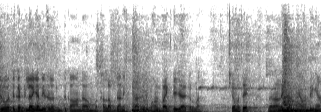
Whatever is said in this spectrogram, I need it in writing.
ਜੋ ਤੇ ਗੱਡੀ ਲੱਗ ਜਾਂਦੀ, ਫਿਰ ਦੁਕਾਨ ਦਾ ਮੱਥਾ ਲੱਭਦਾ ਨਹੀਂ ਤਾਂ ਕਿ ਹੁਣ ਬਾਈਕ ਤੇ ਜਾਇਆ ਕਰਨਾ। ਕਿਉਂ ਮਤੇ ਦਰਾਂ ਲਈ ਗਰਮੀਆਂ ਆਉਂਦੀਆਂ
